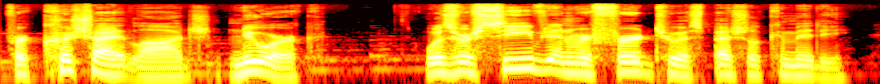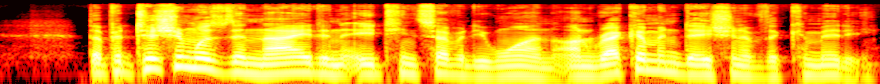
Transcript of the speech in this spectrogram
for Cushite Lodge, Newark, was received and referred to a special committee. The petition was denied in 1871 on recommendation of the committee,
